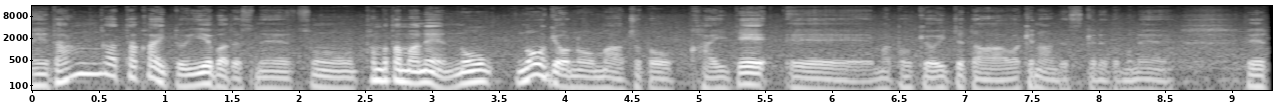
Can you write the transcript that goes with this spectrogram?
値段が高いといえばですねそのたまたまね農業のまあちょっと会で、えー、まあ、東京行ってたわけなんですけれどもね、え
